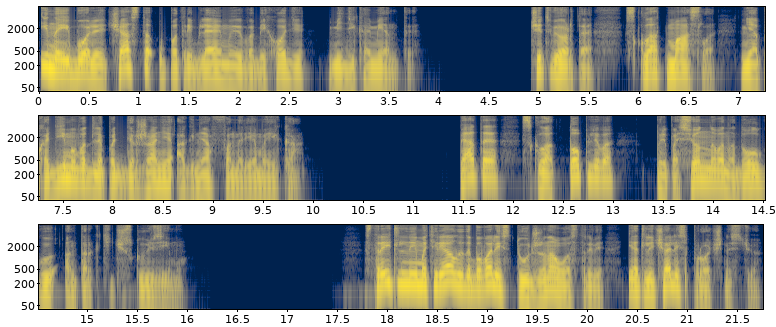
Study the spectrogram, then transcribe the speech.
и наиболее часто употребляемые в обиходе медикаменты. Четвертое. Склад масла, необходимого для поддержания огня в фонаре маяка. Пятое. Склад топлива, припасенного на долгую антарктическую зиму. Строительные материалы добывались тут же на острове и отличались прочностью.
